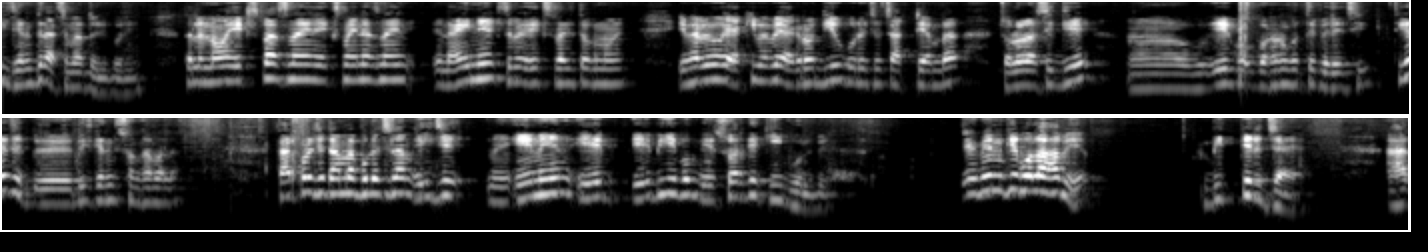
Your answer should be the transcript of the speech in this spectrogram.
বীজগণিতের রাশিমালা তৈরি করি। তাহলে নয় X plus nine X minus nine nine X এবং এক্স ভাজিতক নয়। এভাবেও একইভাবে এগারো দিয়েও করেছে চারটে আমরা চলরাশি দিয়ে এ গঠন করতে পেরেছি। ঠিক আছে? বীজগণিতের সংখ্যামালা। তারপরে যেটা আমরা বলেছিলাম, এই যে এম, এন, এ বি এবং এস কে কি বলবে? এম কে বলা হবে বৃত্তের জ্যা। আর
